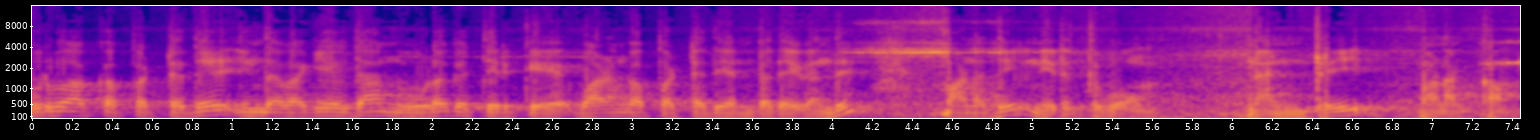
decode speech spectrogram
உருவாக்கப்பட்ட வழங்கப்பட்டது. இந்த வகையில் தான் உலகத்திற்கு வழங்கப்பட்டது என்பதை வந்து மனதில் நிறுத்துவோம். நன்றி வணக்கம்.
